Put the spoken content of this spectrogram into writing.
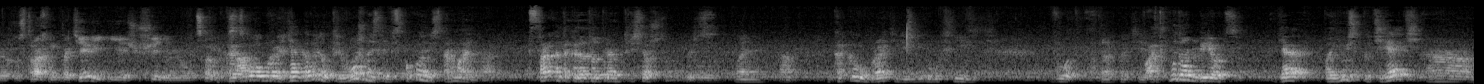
между страхом потери и ощущением его ценности. Как его убрать? Я говорил, тревожность и беспокойность нормально. А страх это когда ты прям трясешься. То есть, Понятно. а, Как его убрать или его снизить? вот. Страх потери. Откуда он берется? Я боюсь потерять а,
